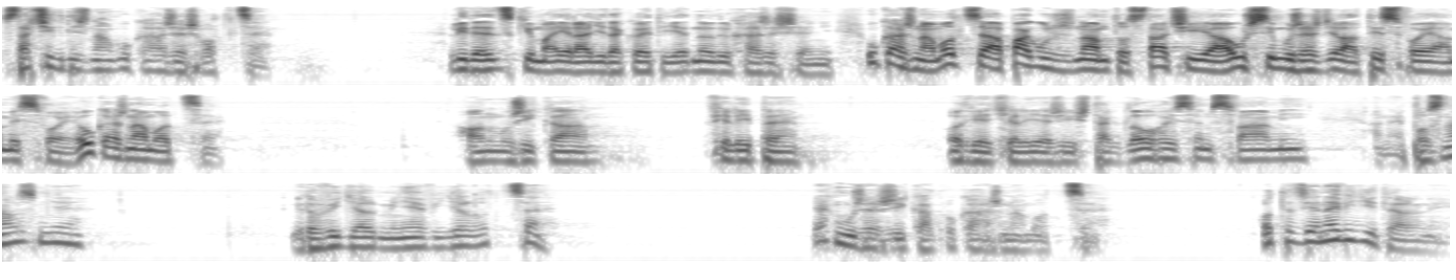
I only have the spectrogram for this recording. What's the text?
stačí, když nám ukážeš Otce. Lidé vždycky mají rádi takové ty jednoduché řešení. Ukáž nám Otce a pak už nám to stačí a už si můžeš dělat ty svoje a my svoje. Ukáž nám Otce. A on mu říká, Filipe, odvětil Ježíš, tak dlouho jsem s vámi a nepoznal jsi mě? Kdo viděl mě, viděl Otce. Jak můžeš říkat, ukáž nám Otce? Otec je neviditelný.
